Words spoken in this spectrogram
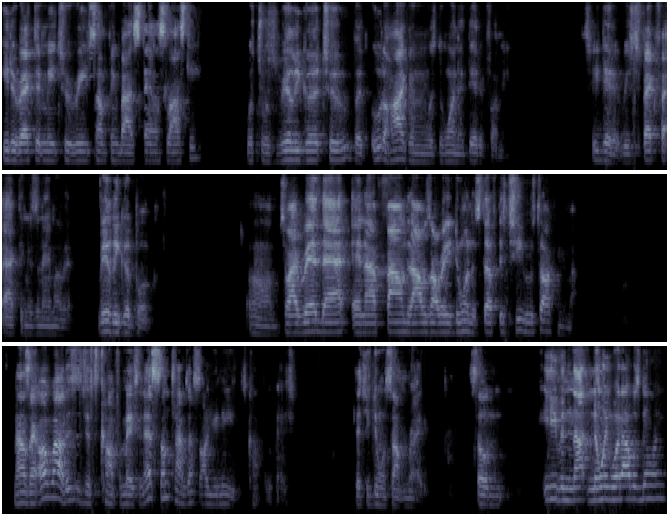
He directed me to read something by Stanislavski, which was really good too, but Uta Hagen was the one that did it for me. She did it. Respect for Acting is the name of it. Really good book. Um, so I read that and I found that I was already doing the stuff that she was talking about. And I was like, oh wow, this is just confirmation. That's sometimes that's all you need is confirmation that you're doing something right. So even not knowing what I was doing,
